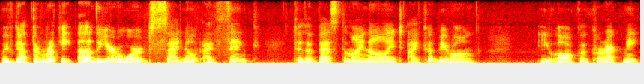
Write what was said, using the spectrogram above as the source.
we've got the Rookie of the Year award. Side note, I think, to the best of my knowledge, I could be wrong. You all could correct me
